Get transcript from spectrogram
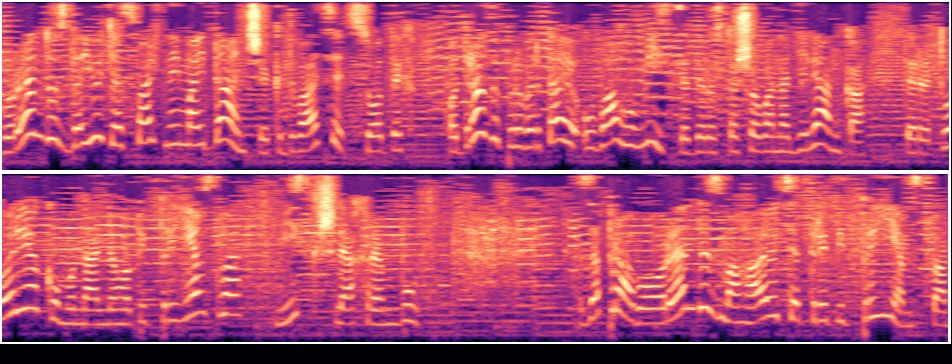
В оренду здають асфальтний майданчик 20 сотих. Одразу привертає увагу місце, де розташована ділянка територія комунального підприємства Міськ шлях Рембут. За право оренди змагаються три підприємства.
